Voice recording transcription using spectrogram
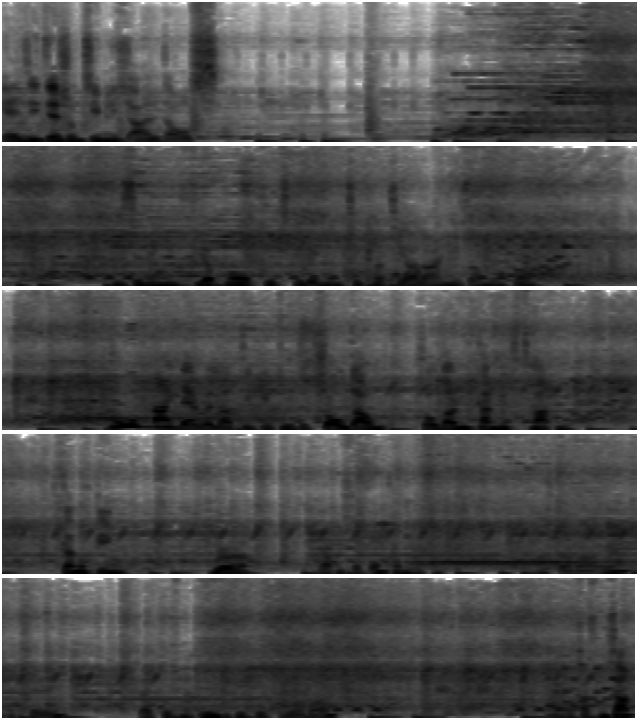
er sieht ja schon ziemlich alt aus. Die sind in die vier Power Cubes gelegen und Tick hat sie allein gesammelt hier. Boom, nein, Daryl hat Tick getötet. Showdown. Showdown, ich kann nichts machen. Ich kann noch gegen. Bruh. Er hat mich davon kommen müssen. Ach, da war er. Okay. Ich habe kurz mit Ulti geguckt, wo er war. Nein, er mich an.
